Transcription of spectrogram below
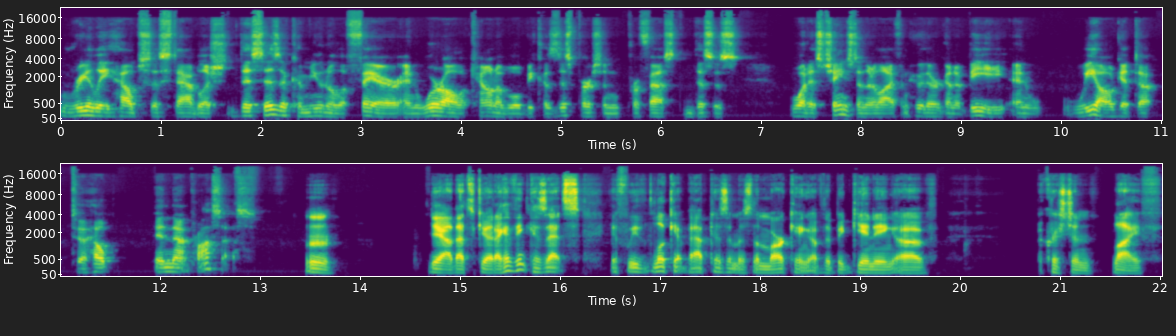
really helps establish this is a communal affair and we're all accountable because this person professed this is what has changed in their life and who they're going to be and we all get to to help in that process Hmm. Yeah, that's good. I think because that's if we look at baptism as the marking of the beginning of a Christian life,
